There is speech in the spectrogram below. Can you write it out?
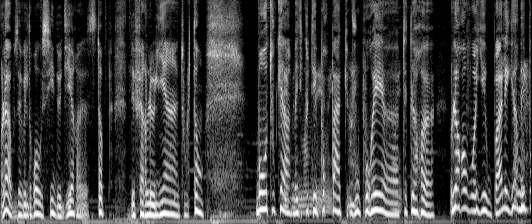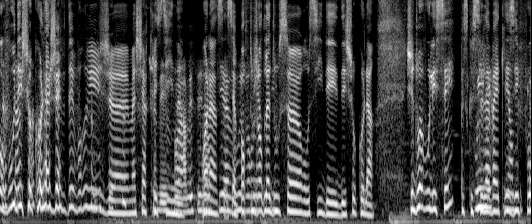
Voilà, vous avez le droit aussi de dire euh, stop, de faire le lien tout le temps. Bon, en tout cas, vous mais écoutez, pour oui. Pâques, vous pourrez euh, Oui. peut-être leur euh, leur envoyer ou pas, les garder pour vous des chocolats Jeff de Bruges, euh, ma chère Christine. voir, Voilà, ça, ça apporte toujours de la douceur aussi, des, des chocolats. Je dois vous laisser parce que Oui, cela va être les infos.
